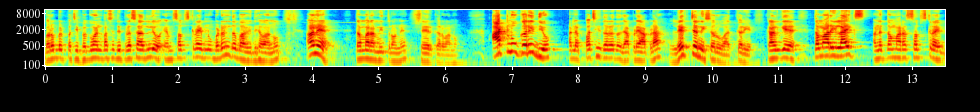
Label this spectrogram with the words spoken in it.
બરોબર? પછી ભગવાન પાસેથી પ્રસાદ લ્યો, એમ સબસ્ક્રાઈબનું બટન દબાવી દેવાનું અને તમારા મિત્રોને શેર કરવાનું. આટલું કરી દો એટલે પછી તરત જ આપણે આપણા લેક્ચરની શરૂઆત કરીએ. કારણ કે તમારી લાઇક્સ અને તમારા સબસ્ક્રાઈબ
